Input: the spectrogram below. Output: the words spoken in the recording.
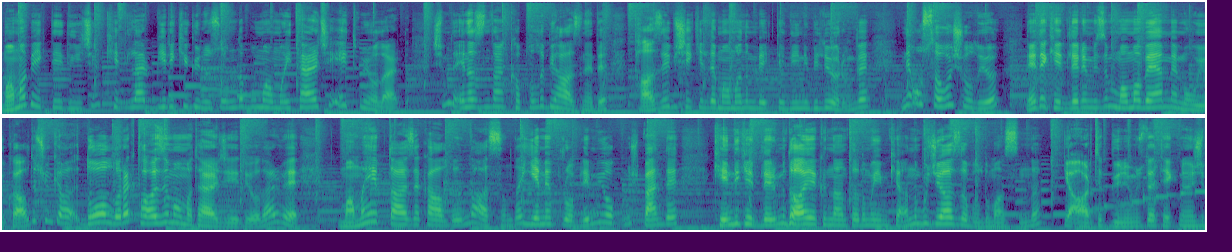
mama beklediği için kediler 1-2 günün sonunda bu mamayı tercih etmiyorlardı. Şimdi en azından kapalı bir haznede taze bir şekilde mamanın beklediğini biliyorum ve ne o savaş oluyor ne de kedilerimizin mama beğenmeme huyu kaldı. Çünkü doğal olarak taze mama tercih ediyorlar ve mama hep taze kaldığında aslında yeme problemi yokmuş. Ben de kendi kedilerimi daha yakından tanıma imkanını bu cihazla buldum aslında. Ya artık günümüzde teknoloji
